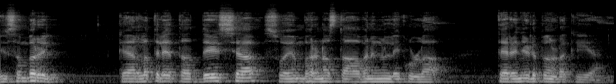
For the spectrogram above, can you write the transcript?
ഡിസംബറിൽ കേരളത്തിലെ തദ്ദേശ സ്വയംഭരണ സ്ഥാപനങ്ങളിലേക്കുള്ള തെരഞ്ഞെടുപ്പ് നടക്കുകയാണ്.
